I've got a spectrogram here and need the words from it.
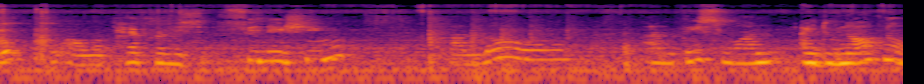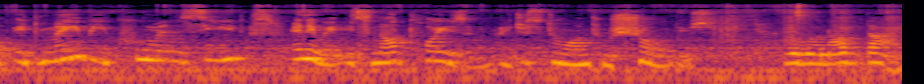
Oh, our pepper is finishing. Hello. And this one, I do not know. It may be cumin seed. Anyway, it's not poison. I just want to show this. You will not die.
